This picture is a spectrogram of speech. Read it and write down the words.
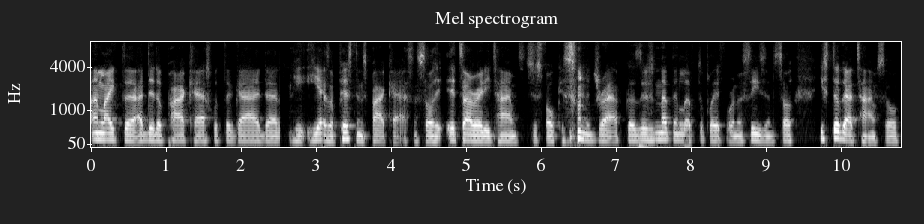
unlike the I did a podcast with the guy that he, he has a Pistons podcast, and so it's already time to just focus on the draft because there's nothing left to play for in the season. So you still got time. So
